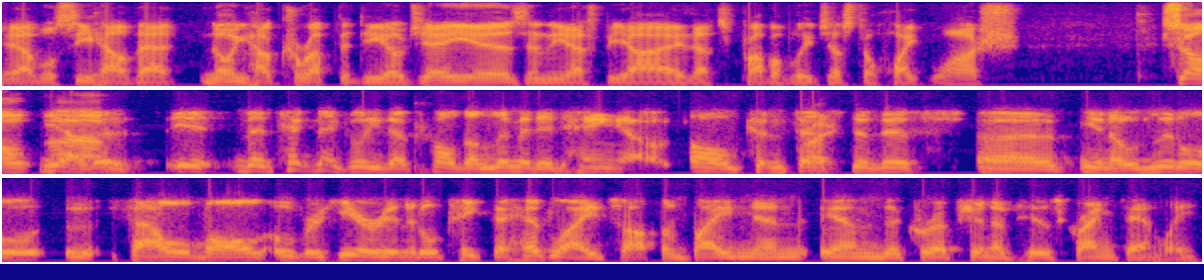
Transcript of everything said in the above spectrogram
Yeah, we'll see how that, knowing how corrupt the DOJ is and the FBI, that's probably just a whitewash. So, Yeah, um, the, it, the technically that's called a limited hangout. I'll confess Right. to this uh, you know, little uh, foul ball over here, and it'll take the headlights off of Biden and, and the corruption of his crime family.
